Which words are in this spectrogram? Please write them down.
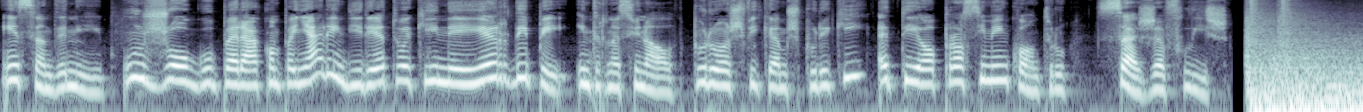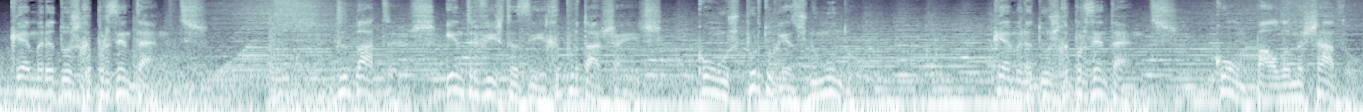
em Saint-Denis. Um jogo para acompanhar em direto aqui na RDP Internacional. Por hoje ficamos por aqui. Até ao próximo encontro. Seja feliz. Câmara dos Representantes. Debates, entrevistas e reportagens com os portugueses no mundo. Câmara dos Representantes, com Paula Machado.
